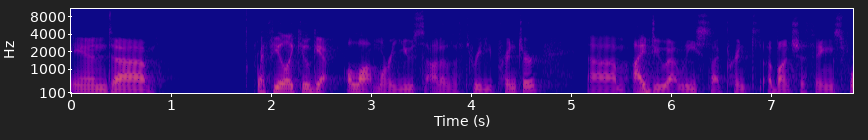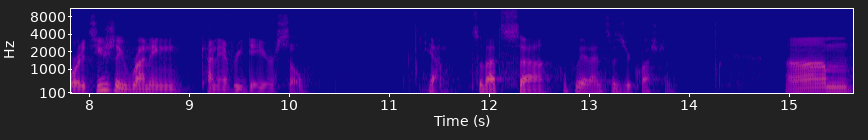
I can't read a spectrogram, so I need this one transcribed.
And uh, I feel like you'll get a lot more use out of the 3D printer. Um, I do at least, I print a bunch of things for it. It's usually running kind of every day or so. Yeah, so that's, uh, hopefully that answers your question. Um,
